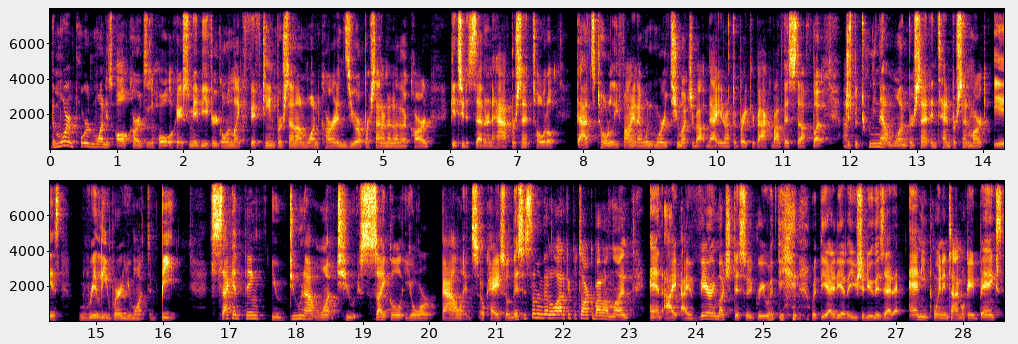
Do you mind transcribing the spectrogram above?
The more important one is all cards as a whole. Okay, so maybe if you're going like 15% on one card and 0% on another card, gets you to 7.5% total. That's totally fine. I wouldn't worry too much about that. You don't have to break your back about this stuff. But just between that 1% and 10% mark is really where you want to be. Second thing, you do not want to cycle your balance. Okay. So this is something that a lot of people talk about online. And I, I very much disagree with the, with the idea that you should do this at any point in time. Okay. Banks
